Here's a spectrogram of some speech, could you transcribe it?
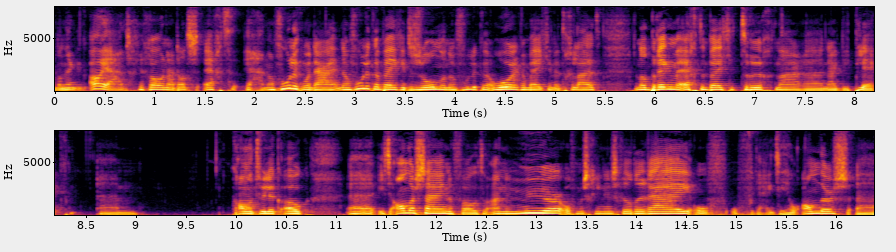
dan denk ik, oh ja, Girona, dat is echt, ja, dan voel ik me daar, dan voel ik een beetje de zon en dan voel ik, hoor ik een beetje het geluid. En dat brengt me echt een beetje terug naar, naar die plek. Um, kan natuurlijk ook uh, iets anders zijn, een foto aan de muur of misschien een schilderij of, of ja, iets heel anders. Uh,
